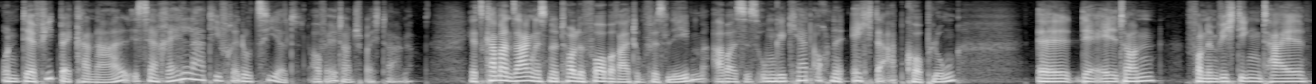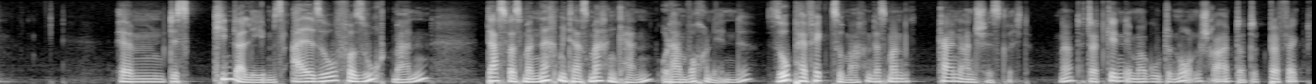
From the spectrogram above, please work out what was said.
Und der Feedback-Kanal ist ja relativ reduziert auf Elternsprechtage. Jetzt kann man sagen, das ist eine tolle Vorbereitung fürs Leben, aber es ist umgekehrt auch eine echte Abkopplung äh, der Eltern von einem wichtigen Teil ähm, des Kinderlebens. Also versucht man, das, was man nachmittags machen kann oder am Wochenende, so perfekt zu machen, dass man keinen Anschiss kriegt. Ne? Dass das Kind immer gute Noten schreibt, dass das perfekt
